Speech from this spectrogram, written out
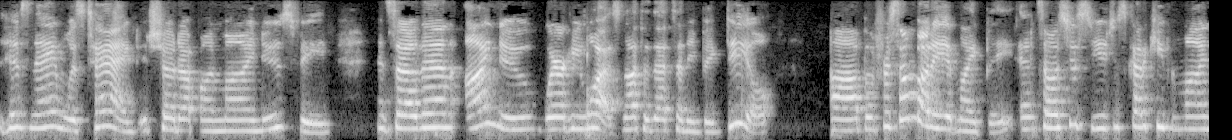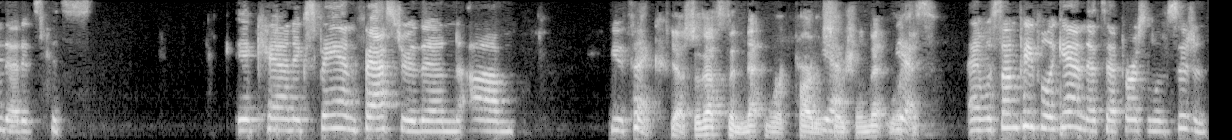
his name was tagged. It showed up on my news feed, and so then I knew where he was. Not that that's any big deal, uh, but for somebody it might be. And so it's just you just got to keep in mind that it's it's it can expand faster than um, you think. Yeah, so that's the network part of Yeah. social networking. Yes. And with some people, again, that's that personal decision.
